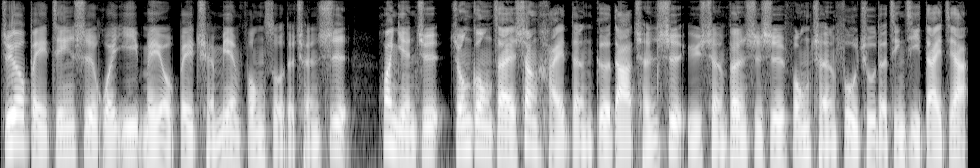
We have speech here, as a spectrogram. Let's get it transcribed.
只有北京是唯一没有被全面封锁的城市。换言之，中共在上海等各大城市与省份实施封城付出的经济代价，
